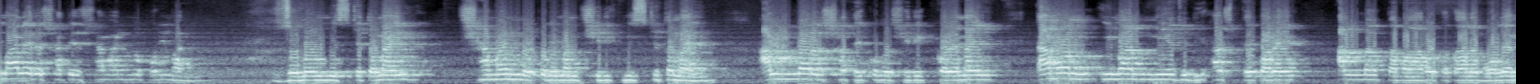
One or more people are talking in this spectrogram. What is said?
ইমানের সাথে সামান্য পরিমাণ জুলুম মিশ্রিত নাই, সামান্য পরিমাণ শিরিক মিশ্রিত নাই, আল্লাহর সাথে কোনো শিরিক করে নাই, এমন ইমান নিয়ে যদি আসতে পারে, আল্লাহ তাবারক ওয়া তাআলা বলেন,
